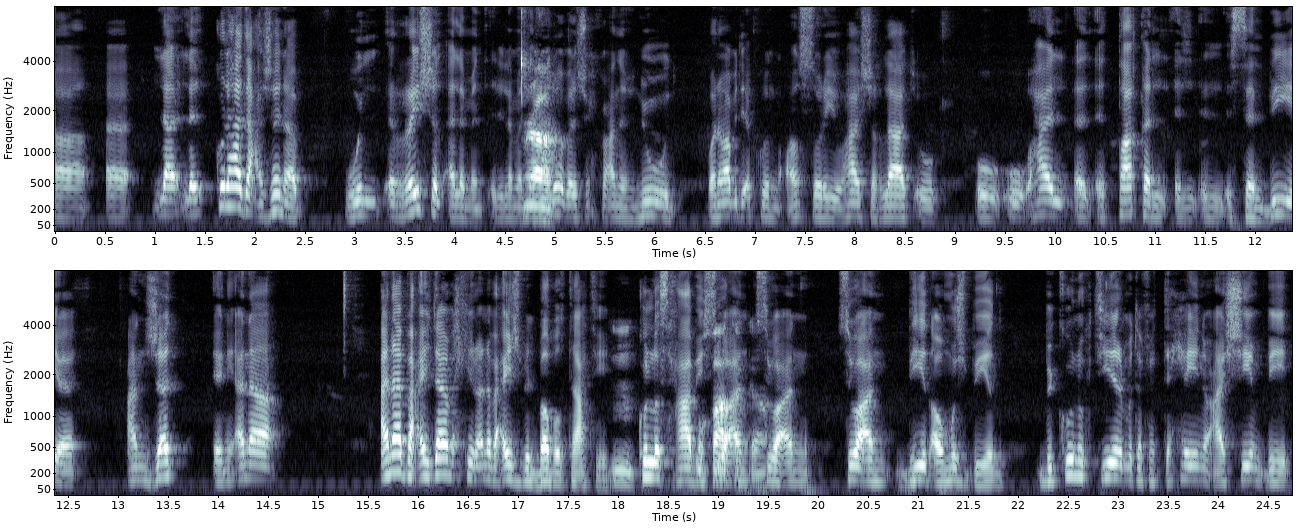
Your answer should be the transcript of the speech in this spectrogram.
آه آه لا, لا كل هذا على جنب. والريشل المنت اللي لما آه. دخلوها بلشوا يحكوا عن هنود. وأنا ما بدي أكون عنصري وهاي الشغلات و... و... وهاي ال- ال- الطاقة ال... ال- السلبية عن جد يعني أنا أنا بعيش دائما بحكي إنه أنا بعيش بالبابل تاعتي امم كل أصحابي سواء آه. سواء سواء بيض أو مش بيض بيكونوا كتير متفتحين وعايشين ب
